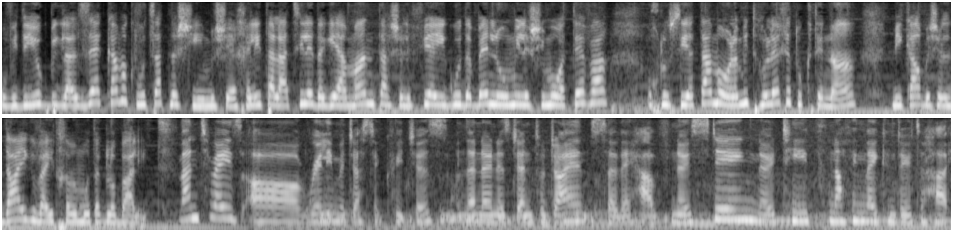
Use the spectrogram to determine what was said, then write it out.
ובדיוק בגלל זה קמה קבוצת נשים שהחליטה להציל את דגי המנטה שלפי האיגוד הבינלאומי לשימור הטבע, אוכלוסייתם העולמית הולכת וקטנה, בעיקר בשל דייג וההתחממות הגלובלית. Manta rays are really majestic creatures and they're known as gentle giants, so they have no sting, no teeth, nothing they can do to hurt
